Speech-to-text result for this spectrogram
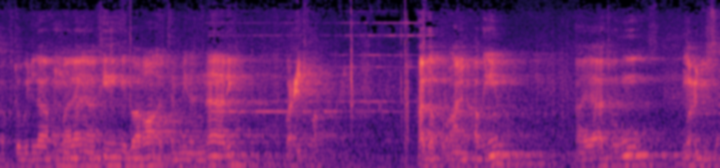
واكتب اللهم لنا فيه براءة من النار وعتقا. هذا القرآن العظيم آياته معجزة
